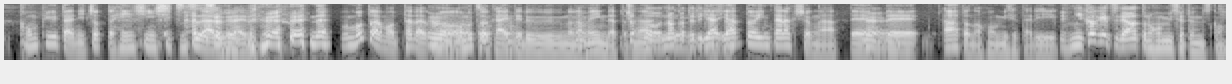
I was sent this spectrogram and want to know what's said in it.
コンピューターにちょっと変身しつつあるぐらいの。で 元はもうただもうおむつを変えてるのがメインだった。のが、うんややっと interaction があって、ええ。でアートの本見せたり。2ヶ月でアートの本見せてるんですか？い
